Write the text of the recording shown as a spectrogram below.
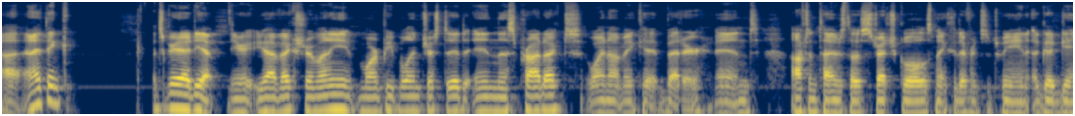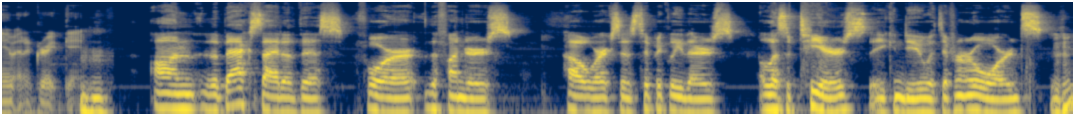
Uh, and I think it's a great idea. you you have extra money, more people interested in this product. Why not make it better? And oftentimes, those stretch goals make the difference between a good game and a great game. Mm-hmm. On the backside of this, for the funders, how it works is typically there's a list of tiers that you can do with different rewards. Mm-hmm.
